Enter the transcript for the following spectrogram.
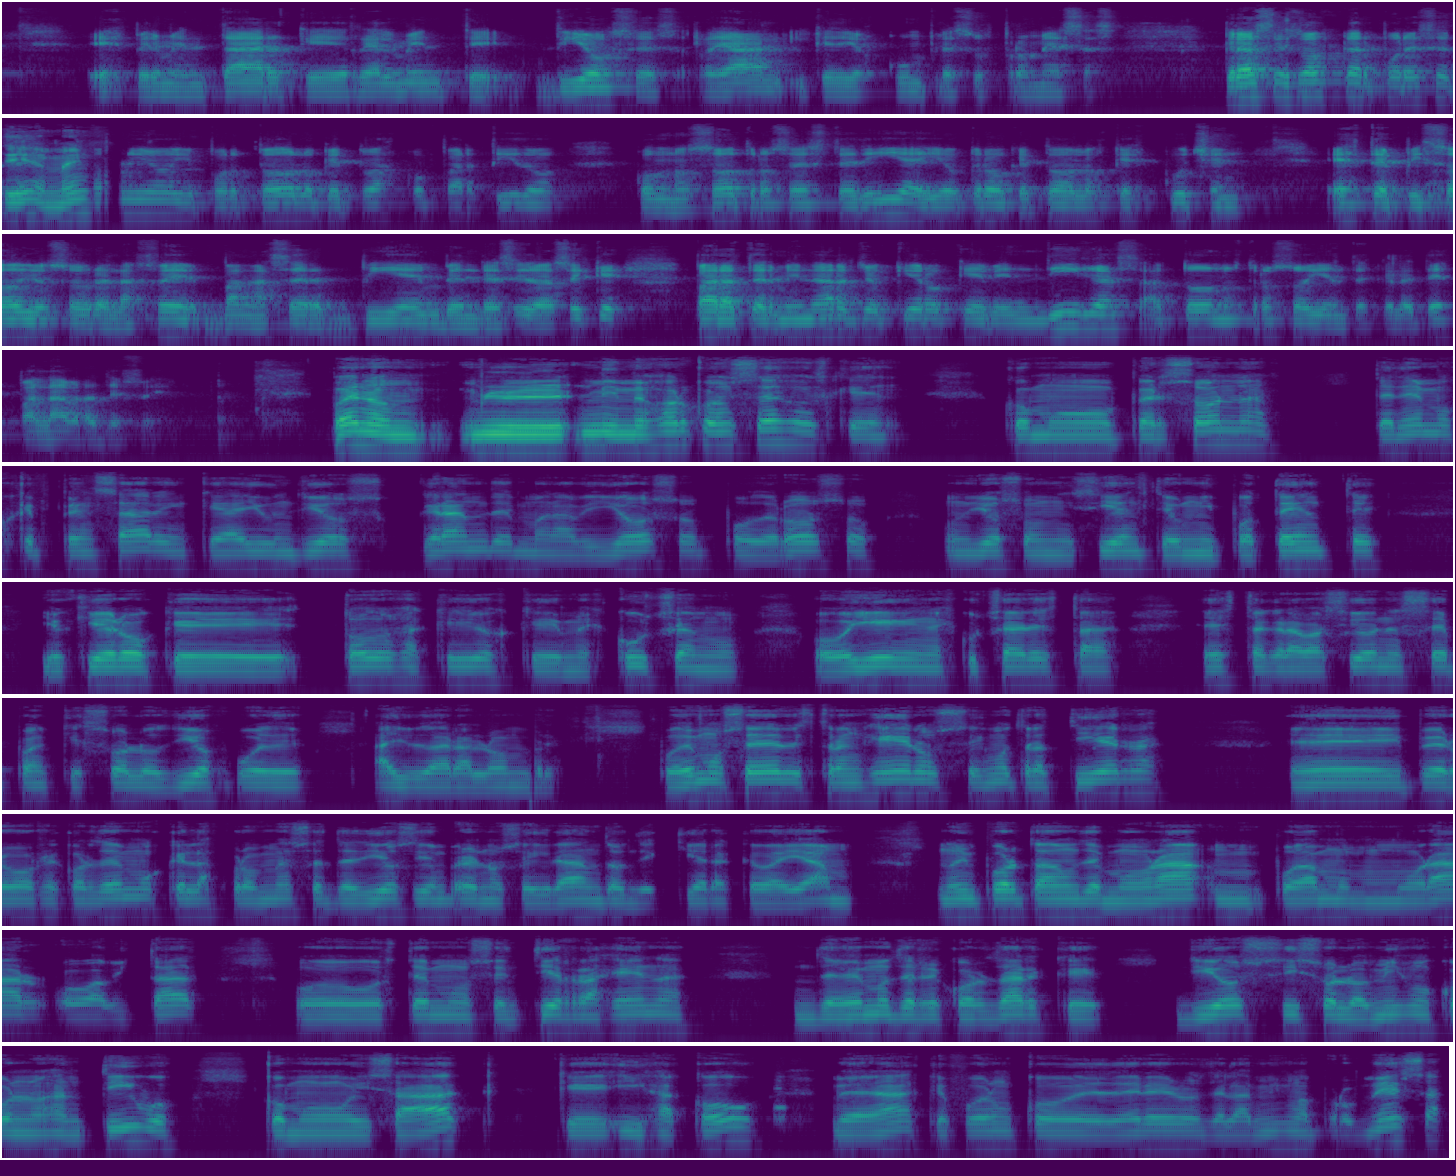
experimentar que realmente Dios es real y que Dios cumple sus promesas. Gracias, Oscar, por ese testimonio y por todo lo que tú has compartido con nosotros este día y yo creo que todos los que escuchen este episodio sobre la fe van a ser bien bendecidos. Así que para terminar yo quiero que bendigas a todos nuestros oyentes, que les des palabras de fe. Bueno, mi mejor consejo es que como persona tenemos que pensar en que hay un Dios grande, maravilloso, poderoso, un Dios omnisciente, omnipotente. Yo quiero que todos aquellos que me escuchan o o lleguen a escuchar esta, estas grabaciones sepan que solo Dios puede ayudar al hombre. Podemos ser extranjeros en otra tierra, eh, pero recordemos que las promesas de Dios siempre nos seguirán donde quiera que vayamos. No importa dónde mora, podamos morar o habitar o estemos en tierra ajena, debemos de recordar que Dios hizo lo mismo con los antiguos, como Isaac y Jacob, ¿verdad? Que fueron coherederos de la misma promesa.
